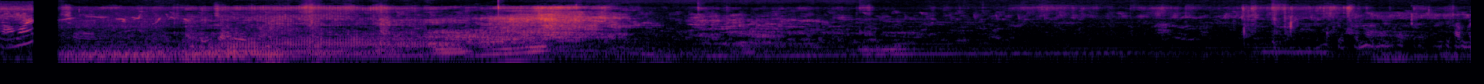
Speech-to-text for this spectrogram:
สาวไหม จะทำอะ ไร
